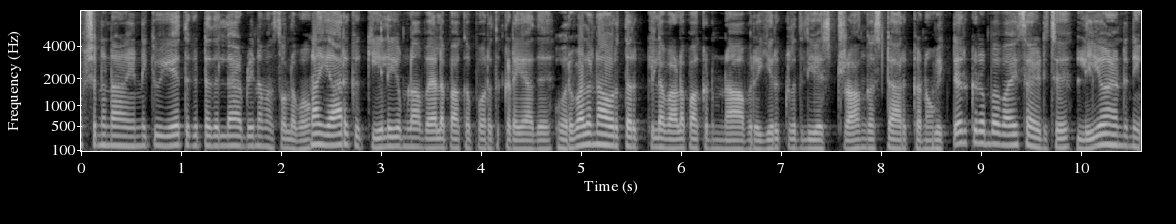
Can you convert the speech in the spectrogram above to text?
ஆப்ஷனை நான் என்னைக்கும் ஏத்துக்கிட்டதில்ல அப்படின்னு நம்ம சொல்லவும் நான் யாருக்கு கீழேயும்லாம் வேலை பார்க்க போறது கிடையாது. ஒருவேளை நான் ஒருத்தருக்கு கீழே வேலை பார்க்கணும்னா அவர் இருக்கிறதுலயே ஸ்ட்ராங்கஸ்டா இருக்கணும். விக்டருக்கு ரொம்ப வயசாயிடுச்சு. லியோ அண்ட் நீ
